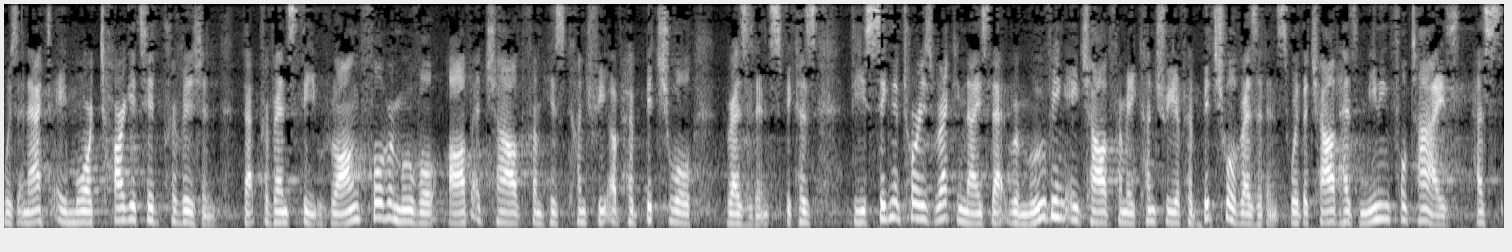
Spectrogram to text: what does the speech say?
was enact a more targeted provision that prevents the wrongful removal of a child from his country of habitual residence because the signatories recognize that removing a child from a country of habitual residence where the child has meaningful ties, has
